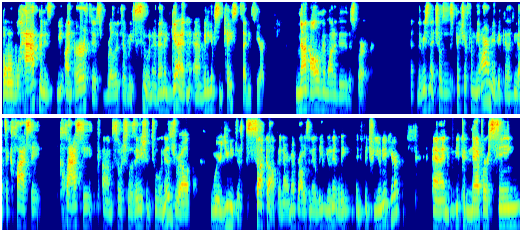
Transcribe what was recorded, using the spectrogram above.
But what will happen is we unearth this relatively soon. And then again, and I'm going to give some case studies here, not all of them want to do this work. And the reason I chose this picture from the army, because I think that's a classic, classic um, socialization tool in Israel where you need to suck up. And I remember I was in an elite unit, elite infantry unit here, and we could never sing,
